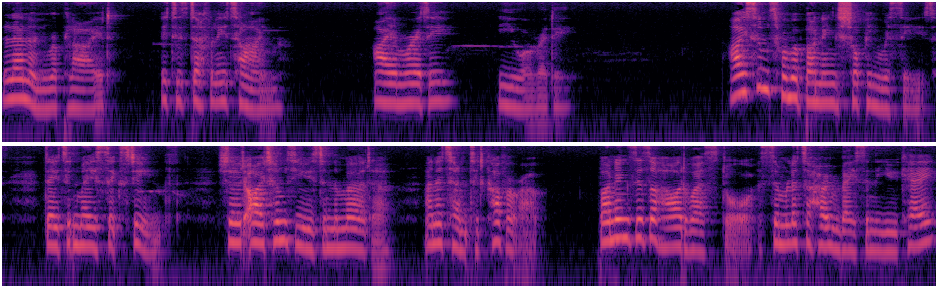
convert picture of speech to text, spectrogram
Lennon replied, It is definitely time. I am ready, you are ready. Items from a Bunnings shopping receipt, dated May 16th, showed items used in the murder and attempted cover up. Bunnings is a hardware store similar to Homebase in the UK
